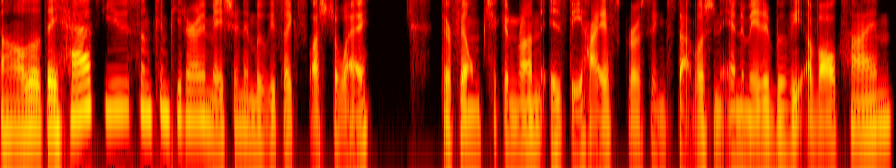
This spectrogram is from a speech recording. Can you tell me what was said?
Although they have used some computer animation in movies like Flushed Away. Their film Chicken Run is the highest grossing stop motion animated movie of all time.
